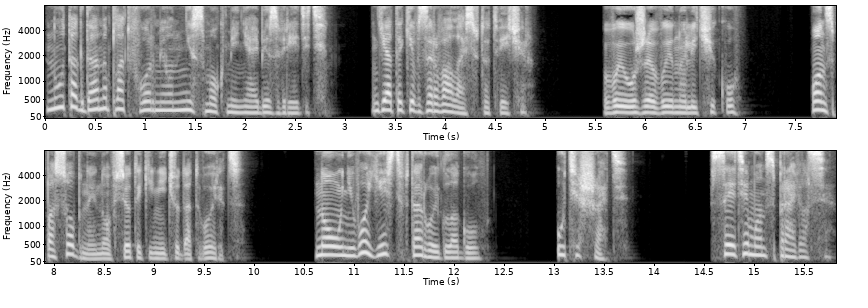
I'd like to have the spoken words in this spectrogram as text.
Ну, тогда на платформе он не смог меня обезвредить. Я таки взорвалась в тот вечер. Вы уже вынули чеку. Он способный, но все-таки не чудотворец. Но у него есть второй глагол — «утешать». С этим он справился.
